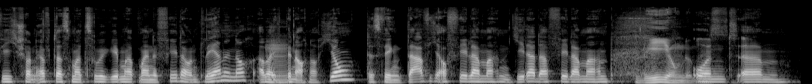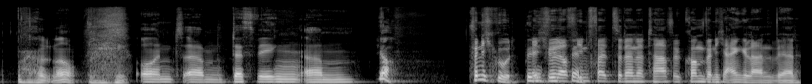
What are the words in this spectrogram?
wie ich schon öfters mal zugegeben habe, meine Fehler und lerne noch, aber ich bin auch noch jung, deswegen darf ich auch Fehler machen, jeder darf Fehler machen Wie jung du bist. und ähm, no. und ähm, deswegen, ähm, ja, Finde ich gut. Bin ich, ich will auf gespannt. jeden Fall zu deiner Tafel kommen, wenn ich eingeladen werde.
